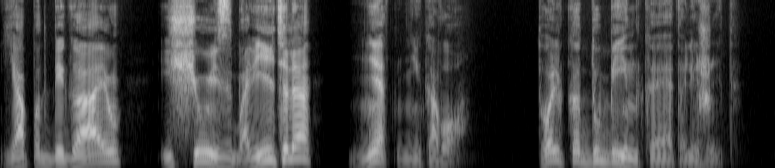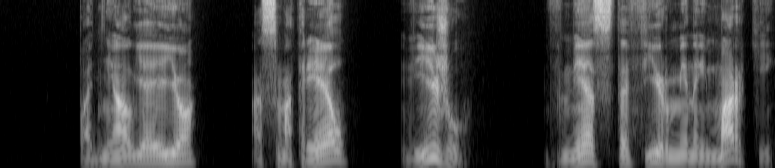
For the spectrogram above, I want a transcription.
Я подбегаю, ищу избавителя, нет никого. Только дубинка эта лежит. Поднял я ее, осмотрел, вижу, вместо фирменной марки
